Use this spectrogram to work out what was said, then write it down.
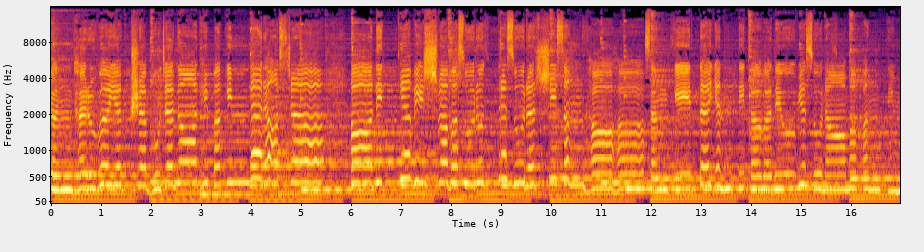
गन्धर्वयक्षभुजगाधिपकिन्दराश्च आदित्यविश्ववसुरुद्रसुरर्षिसङ्घाः सङ्कीर्तयन्ति तव दिव्यसुनामपङ्क्तिम्।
